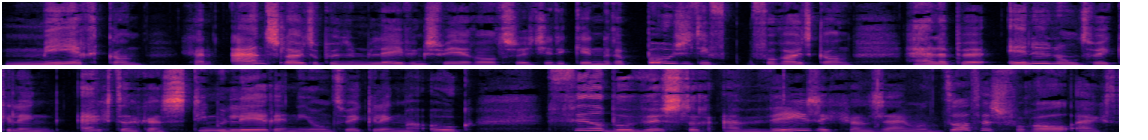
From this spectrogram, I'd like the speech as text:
meer kan gaan aansluiten op hun belevingswereld, zodat je de kinderen positief vooruit kan helpen in hun ontwikkeling, echt te gaan stimuleren in die ontwikkeling, maar ook veel bewuster aanwezig gaan zijn, want dat is vooral echt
